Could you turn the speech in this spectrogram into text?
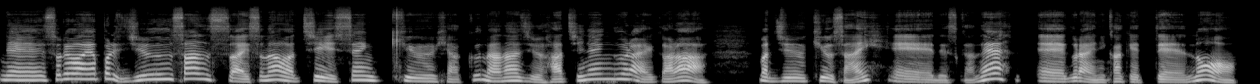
で、それはやっぱり13歳、すなわち1978年ぐらいから、まあ、19歳、えー、ですかね、えー、ぐらいにかけての、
